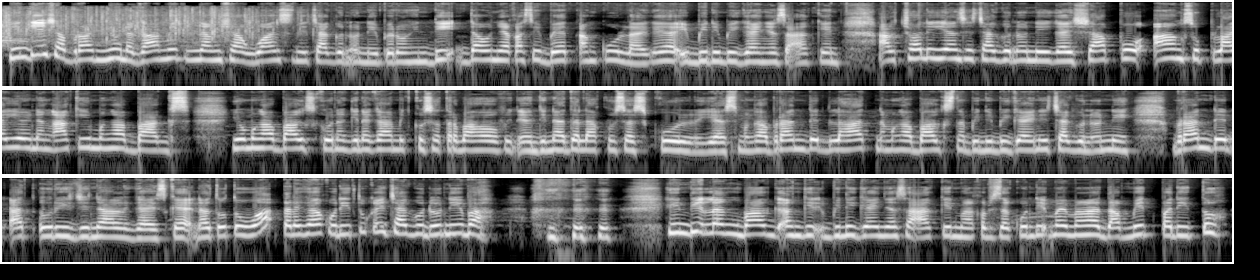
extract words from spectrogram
Hindi siya brand new, nagamit lang siya once ni Chagon Oni pero hindi daw niya kasi bet ang kulay kaya ibinibigay niya sa akin. Actually yan si Chagon Oni guys, siya po ang supplier ng aking mga bags. Yung mga bags ko na ginagamit ko sa trabaho, eh, dinadala ko sa school. Yes, mga branded lahat ng mga bags na binibigay ni Chagon Oni. Branded at original guys. Kaya natutuwa talaga ako dito kay Chagon Oni ba? hindi lang bag ang binigay niya sa akin mga kabisa, kundi may mga damit pa dito.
